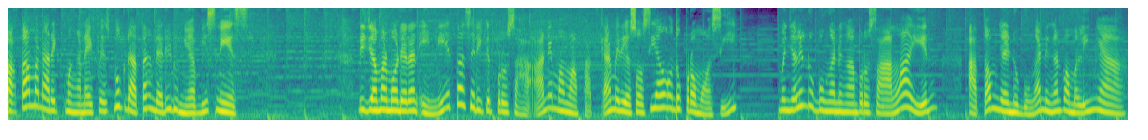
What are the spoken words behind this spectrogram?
Fakta menarik mengenai Facebook datang dari dunia bisnis. Di zaman modern ini, tak sedikit perusahaan yang memanfaatkan media sosial untuk promosi, menjalin hubungan dengan perusahaan lain, atau menjalin hubungan dengan pembelinya.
